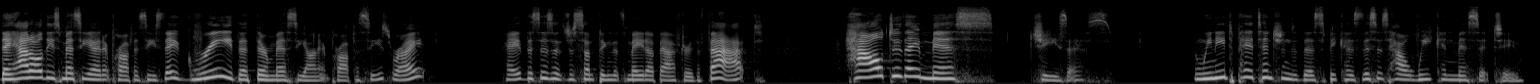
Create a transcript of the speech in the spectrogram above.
they had all these messianic prophecies. They agree that they're messianic prophecies, right? Okay, this isn't just something that's made up after the fact. How do they miss Jesus? And we need to pay attention to this because this is how we can miss it too.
